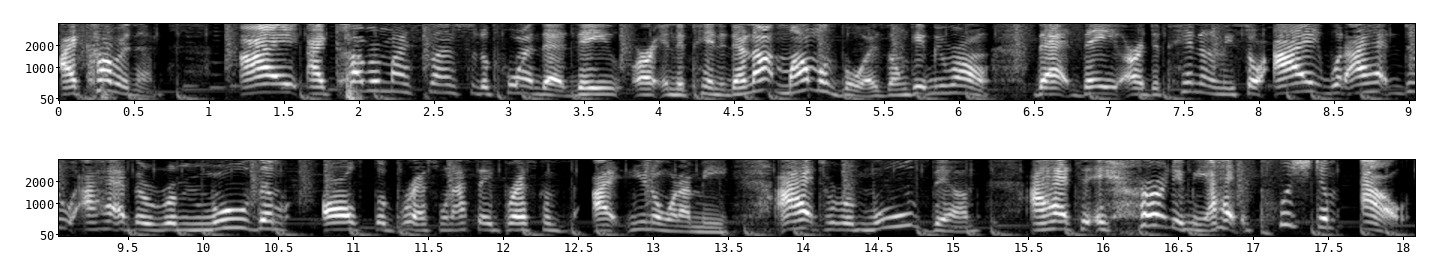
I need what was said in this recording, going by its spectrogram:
I covered them. I I cover my sons to the point that they are independent. They're not mama's boys, don't get me wrong. That they are dependent on me. So I what I had to do, I had to remove them off the breast. When I say breast, because I you know what I mean. I had to remove them. I had to it hurted me. I had to push them out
